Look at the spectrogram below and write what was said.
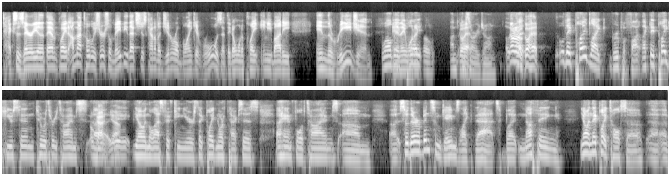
Texas area that they haven't played. I'm not totally sure. So maybe that's just kind of a general blanket rule is that they don't want to play anybody in the region. Well, they, they want to go. I'm, go I'm sorry, John. No, no, no. Uh, go ahead. Well, they played like group of five. Like they played Houston two or three times. Okay. Uh, yeah. You know, in the last 15 years, they played North Texas a handful of times. Um, uh, so there have been some games like that, but nothing. You know, and they play Tulsa uh,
